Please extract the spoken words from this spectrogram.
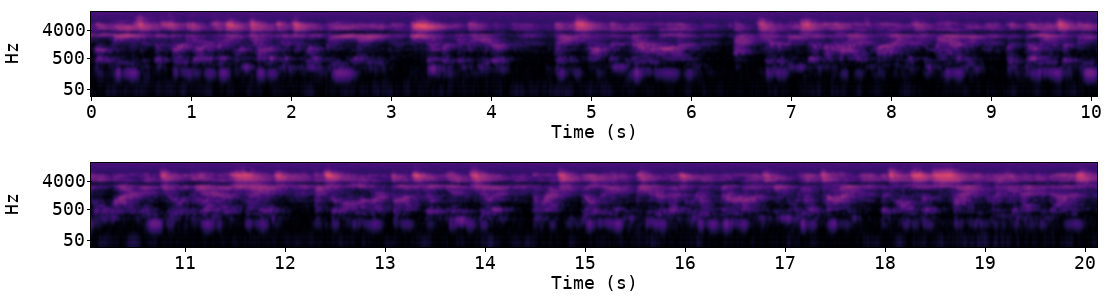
believes that the first artificial intelligence will be a supercomputer based on the neuron activities of the hive mind of humanity with billions of people wired into it with the Internet of Things. And so all of our thoughts go into it, and we're actually building a computer that's real neurons in real time that's also psychically connected to us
